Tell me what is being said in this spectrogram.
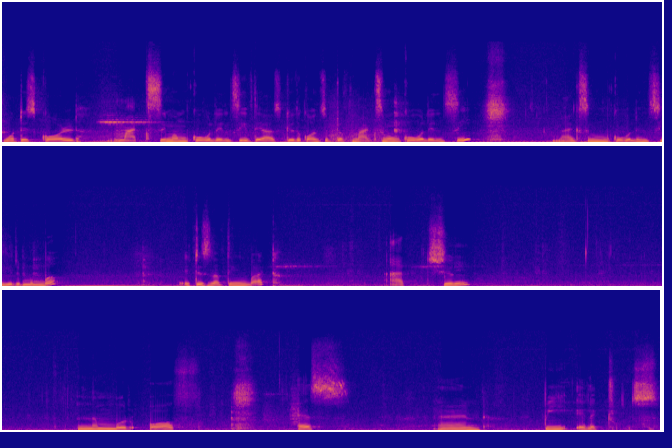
What is called maximum covalency? If they ask you the concept of maximum covalency maximum covalency remember it is nothing but actual number of s and p electrons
